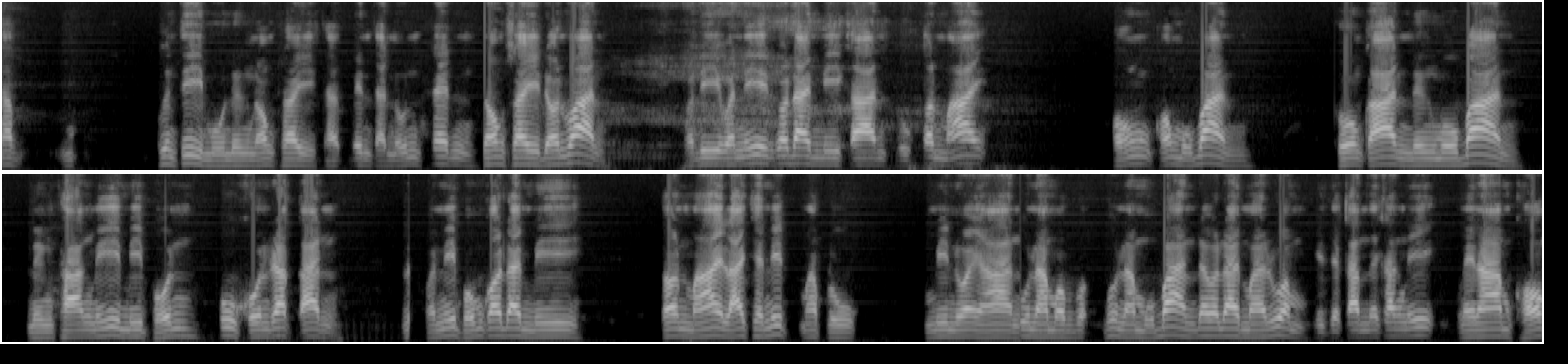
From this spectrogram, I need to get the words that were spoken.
ครับ พื้นที่หมู่หนึ่งหนองไทรเป็นถนนเส้นหนองไทรดอนว่านพอดีวันนี้ก็ได้มีการปลูกต้นไม้ของของหมู่บ้าน โครงการหนึ่งหมู่บ้านหนึ่งทางนี้มีผลผู้คนรักกัน วันนี้ผมก็ได้มีต้นไม้หลายชนิดมาปลูก มีหน่วยงานผู้นำผู้นำหมู่บ้านได้ได้มาร่วมกิจกรรมในครั้งนี้ ในนามของ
